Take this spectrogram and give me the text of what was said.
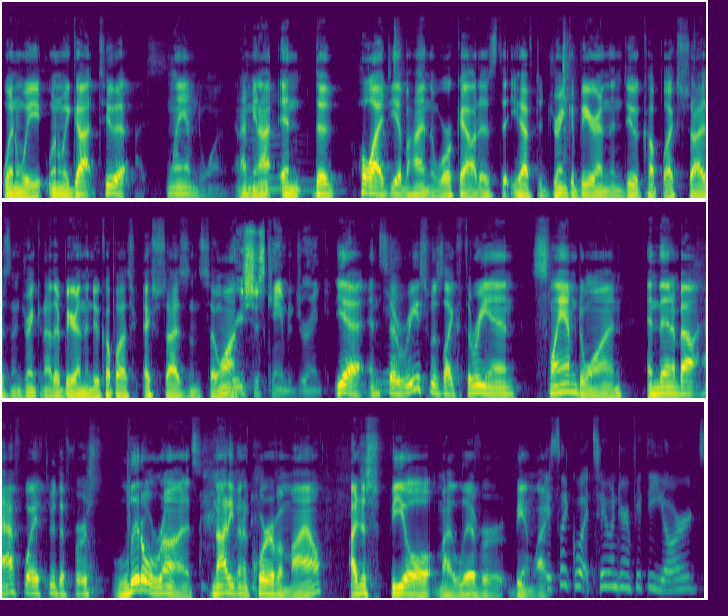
when we when we got to it, I slammed one. And I mean, I and the whole idea behind the workout is that you have to drink a beer and then do a couple exercises, and then drink another beer and then do a couple ex- exercises, and so on. Reese just came to drink. Yeah, and so Yeah. Reese was like three in, slammed one, and then about halfway through the first little run, it's not even a quarter of a mile. I just feel my liver being like, It's like what 250 yards.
